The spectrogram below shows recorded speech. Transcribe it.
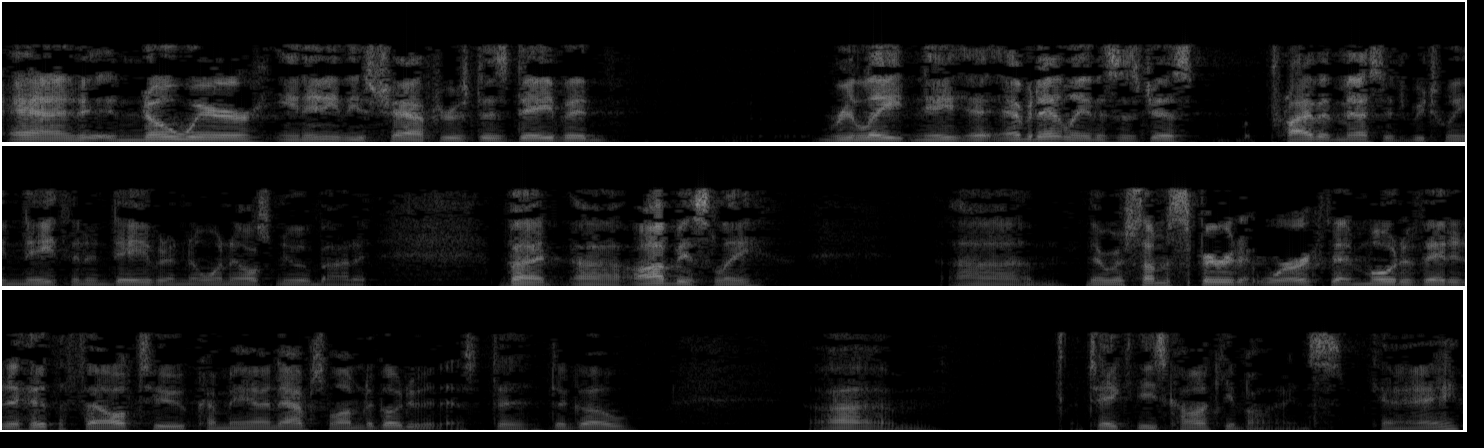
And nowhere in any of these chapters does David relate. Evidently, this is just a private message between Nathan and David, and no one else knew about it. But uh, obviously, um, there was some spirit at work that motivated Ahithophel to command Absalom to go do this, to, to go um, take these concubines. Okay?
